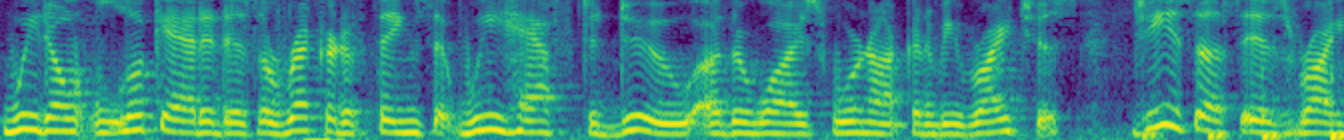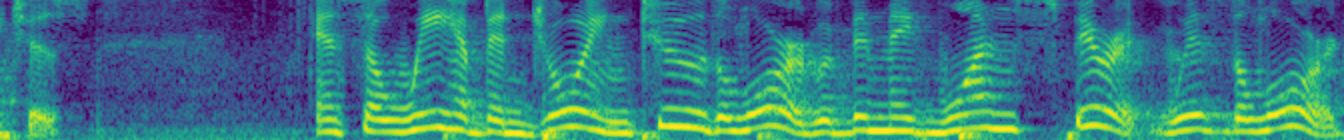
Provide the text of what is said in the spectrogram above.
we don't look at it as a record of things that we have to do, otherwise, we're not going to be righteous. Jesus is righteous. And so we have been joined to the Lord. We've been made one spirit with the Lord.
